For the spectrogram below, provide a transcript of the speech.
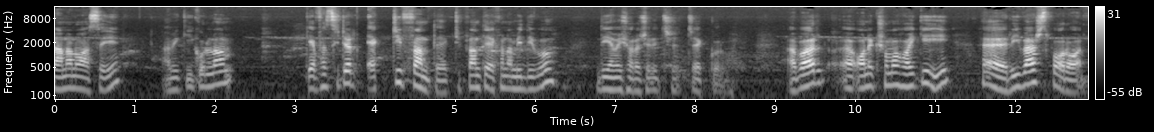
টানানো আছে। আমি কি করলাম? ক্যাপাসিটার একটি প্রান্তে একটি প্রান্তে এখন আমি দিব, দিয়ে আমি সরাসরি চেক করব। আবার অনেক সময় হয় কি হ্যাঁ রিভার্স ফরওয়ার্ড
